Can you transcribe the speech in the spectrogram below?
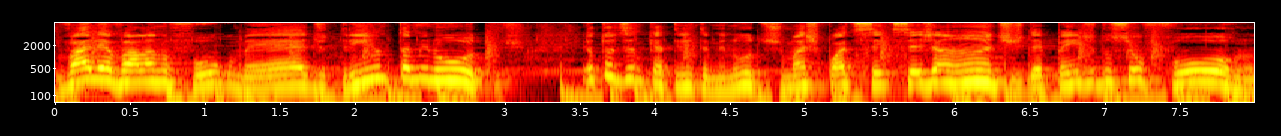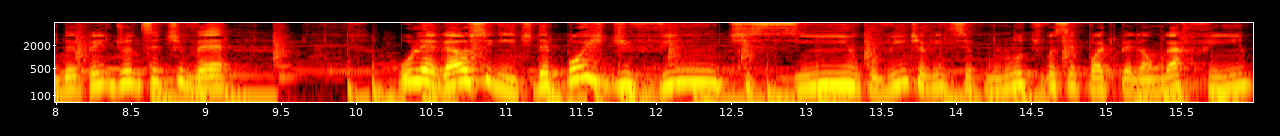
Vai levar lá no fogo médio 30 minutos. Eu estou dizendo que é 30 minutos, mas pode ser que seja antes, depende do seu forno, depende de onde você estiver. O legal é o seguinte: depois de 25, 20 a 25 minutos, você pode pegar um garfinho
